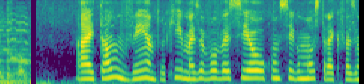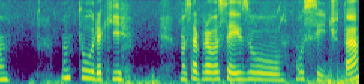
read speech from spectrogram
Ai, tá um vento aqui, mas eu vou ver se eu consigo mostrar aqui, fazer um, um tour aqui. Mostrar pra vocês o, o sítio, tá?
